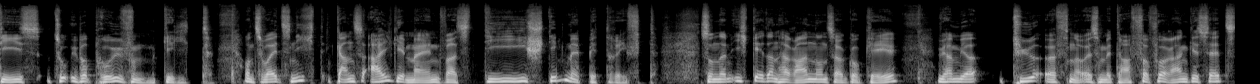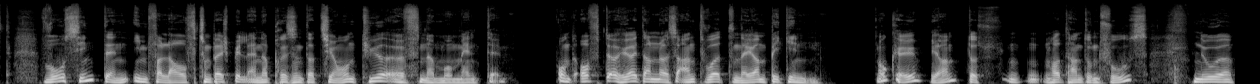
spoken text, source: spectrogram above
die es zu überprüfen gilt. Und zwar jetzt nicht ganz allgemein, was die Stimme betrifft, sondern ich gehe dann heran und sage, okay, wir haben ja Türöffner als Metapher vorangesetzt. Wo sind denn im Verlauf zum Beispiel einer Präsentation Türöffner-Momente? Und oft höre ich dann als Antwort, naja, am Beginn. Okay, ja, das hat Hand und Fuß. Nur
